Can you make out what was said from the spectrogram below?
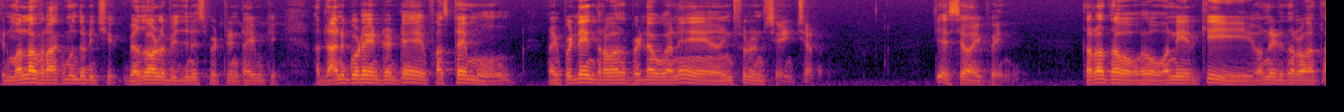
సినిమాల్లోకి రాకముందు నుంచి బెదవాళ్ళ బిజినెస్ పెట్టిన టైంకి. దానికి కూడా ఏంటంటే ఫస్ట్ టైము నాకు పెళ్ళి అయిన తర్వాత పెళ్ళి అవ్వగానే ఇన్సూరెన్స్ చేయించారు. చేసాం అయిపోయింది. తర్వాత వన్ ఇయర్కి వన్ ఇయర్ తర్వాత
